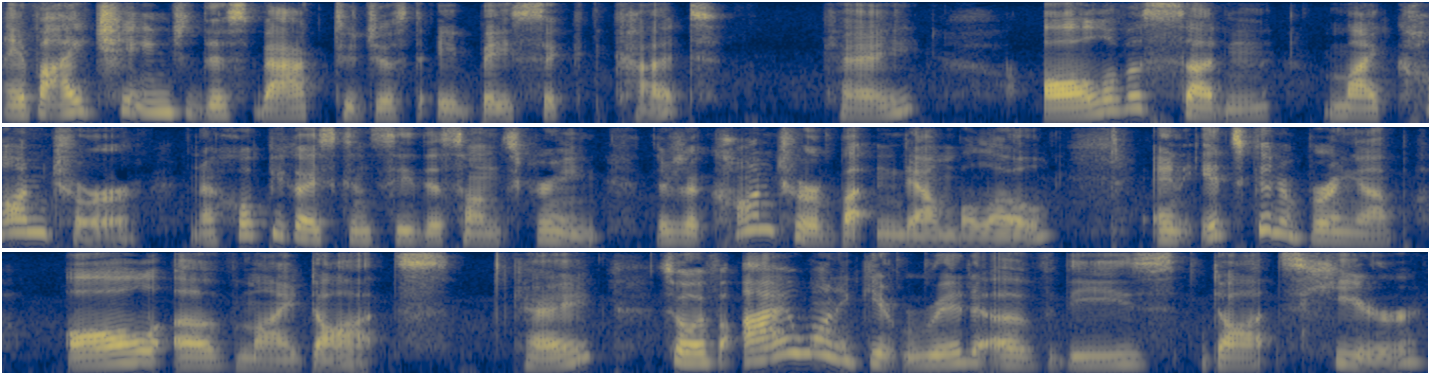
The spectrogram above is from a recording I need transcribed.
if I change this back to just a basic cut, okay, all of a sudden my contour, and I hope you guys can see this on screen, there's a contour button down below, and it's going to bring up all of my dots, okay? So if I want to get rid of these dots here,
